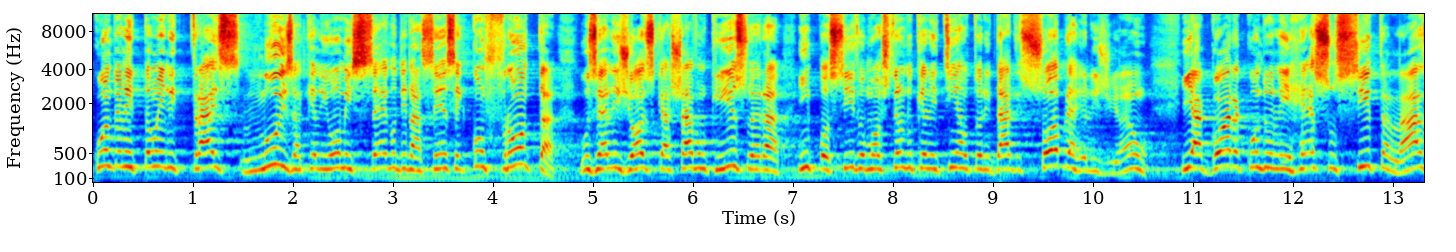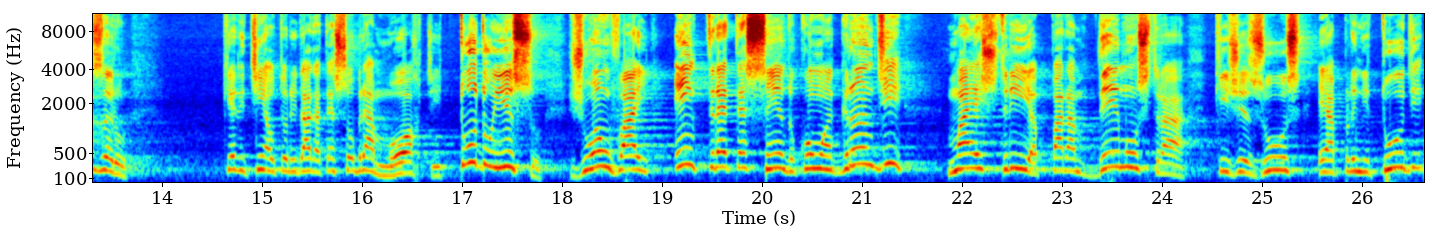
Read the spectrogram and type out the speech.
Quando ele então ele traz luz àquele homem cego de nascença e confronta os religiosos que achavam que isso era impossível, mostrando que ele tinha autoridade sobre a religião. E agora quando ele ressuscita Lázaro, que ele tinha autoridade até sobre a morte. E tudo isso João vai entretecendo com uma grande maestria para demonstrar que Jesus é a plenitude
